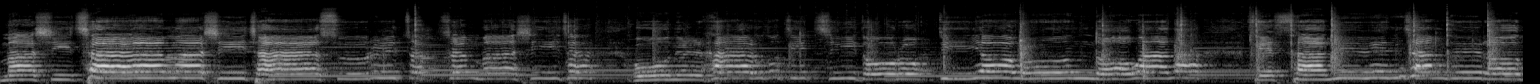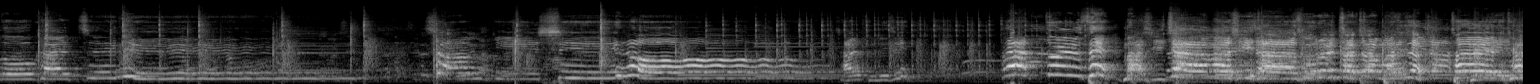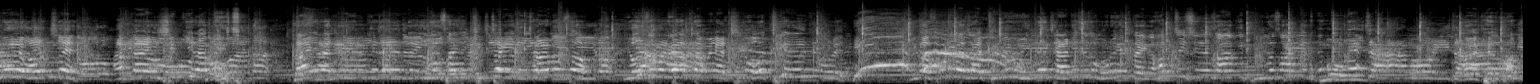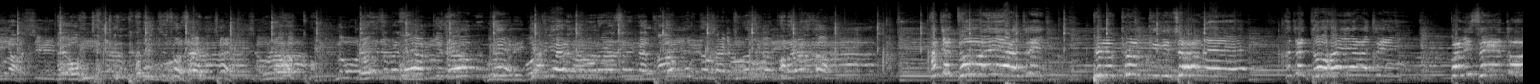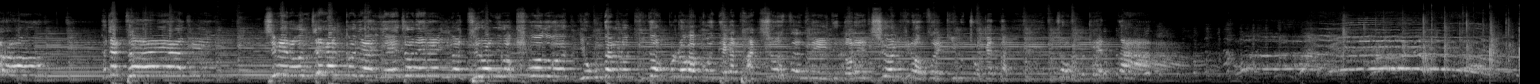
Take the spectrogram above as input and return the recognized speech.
마시자 마시자 술을 쫙쫙 마시자. 오늘 하루도 지치도록 뛰어온 너와 나. 세상은 잠들어도 갈증을 참기 싫어. 잘 들리지? 하나 둘 셋. 마시자 마시자 술을 쫙쫙 마시자 자이 동호회 왔는데 아까 이 심기라고 했잖아 나이가 이렇게 되는데 이 사실 직장인이 일하면서 연습을 해왔단 말이야 지금 어떻게 되는지 모르 이거 소리가 잘 들리고 있는지 아닌지도 모르겠다. 이거 합치시면서 하기 빌려서 하긴 했는데. 모이자 모이자. 아, 계속 하는구나. 내가 언제 끝나는지도 잘, 잘 드럼 이거 키보드 거 용달로 뒤덕 불러갖고 내가 다 치웠었는데 이제 너네 치울 필요 없어. 기분 좋겠다. 좋겠다.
